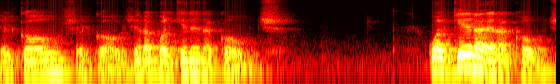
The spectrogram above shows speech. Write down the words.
el coach, el coach. Era cualquiera era coach. Cualquiera era coach.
